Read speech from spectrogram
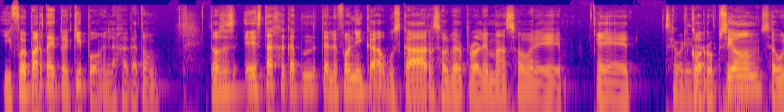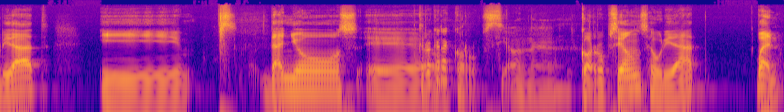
y fue parte de tu equipo en la hackathon. Entonces, esta hackathon de Telefónica buscaba resolver problemas sobre eh, corrupción, seguridad y daños... Eh, Creo que era corrupción. Corrupción, seguridad. Bueno,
